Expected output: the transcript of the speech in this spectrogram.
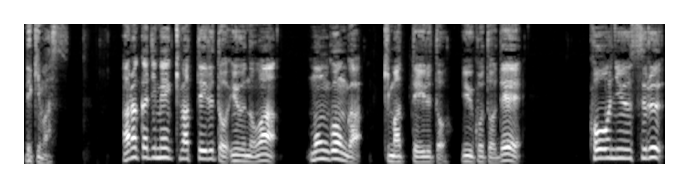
できます。あらかじめ決まっているというのは、文言が決まっているということで、購入する、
